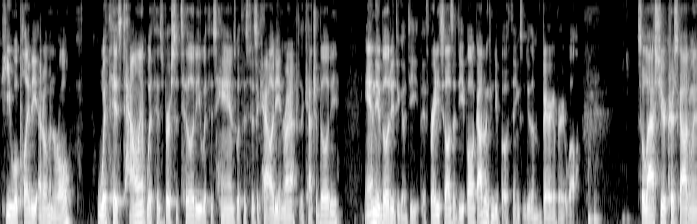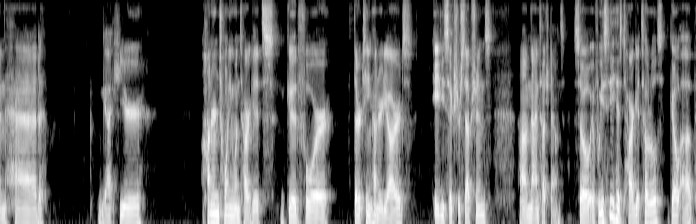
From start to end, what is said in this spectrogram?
he will play the Edelman role with his talent, with his versatility, with his hands, with his physicality and run after the catch ability, and the ability to go deep. If Brady still has a deep ball, Godwin can do both things and do them very, very well. So last year, Chris Godwin had got here 121 targets, good for 1,300 yards, 86 receptions, um, nine touchdowns. So if we see his target totals go up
